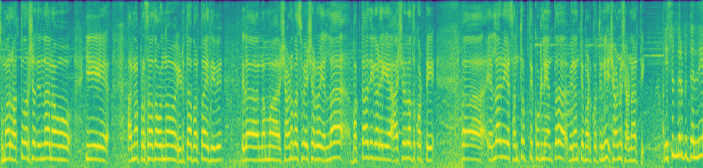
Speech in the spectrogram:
ಸುಮಾರು ಹತ್ತು ವರ್ಷದಿಂದ ನಾವು ಈ ಅನ್ನಪ್ರಸಾದವನ್ನು ಇಡ್ತಾ ಬರ್ತಾ ಇದ್ದೀವಿ. ಇಲ್ಲ, ನಮ್ಮ ಶರಣಬಸವೇಶ್ವರು ಎಲ್ಲ ಭಕ್ತಾದಿಗಳಿಗೆ ಆಶೀರ್ವಾದ ಕೊಟ್ಟು ಎಲ್ಲರಿಗೆ ಸಂತೃಪ್ತಿ ಕೊಡಲಿ ಅಂತ ವಿನಂತಿ ಮಾಡ್ಕೋತೀನಿ. ಶರಣು ಶರಣಾರ್ಥಿ. ಈ ಸಂದರ್ಭದಲ್ಲಿ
